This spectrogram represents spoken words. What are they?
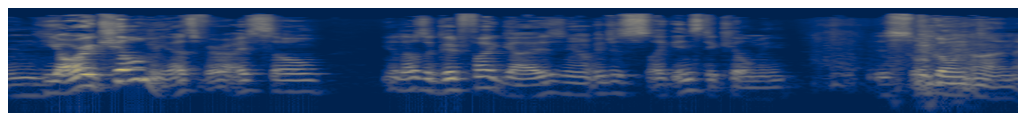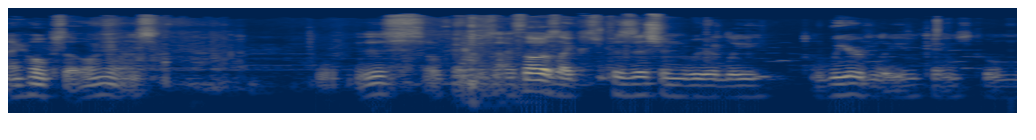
And he already killed me. That's very so. Yeah, that was a good fight, guys. You know, it just like insta kill me. Is still going on? I hope so. Yes. This okay? I thought it was like positioned weirdly. Weirdly. Okay, it's cool.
